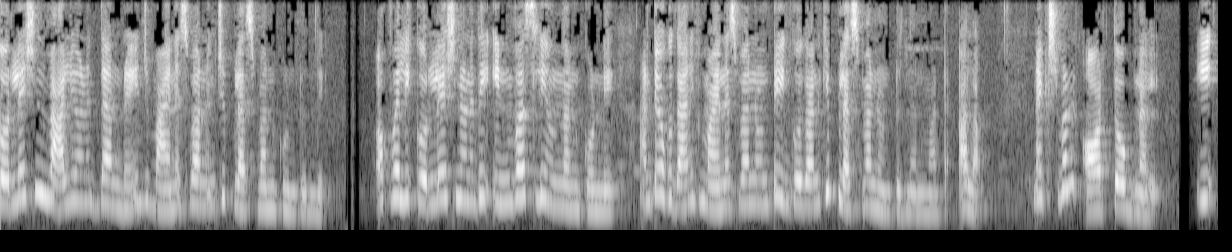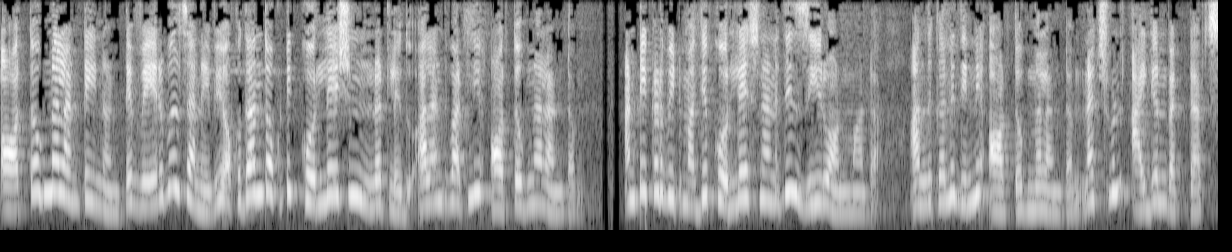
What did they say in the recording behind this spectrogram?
కొరిలేషన్ వాల్యూ అనేది దాని రేంజ్ మైనస్ వన్ నుంచి ప్లస్ వన్కు ఉంటుంది. ఒకవేళ ఈ కొరిలేషన్ అనేది ఇన్వర్స్లీ ఉందనుకోండి అంటే ఒక దానికి మైనస్ వన్ ఉంటే ఇంకో దానికి ప్లస్ వన్ ఉంటుంది అనమాట అలా. నెక్స్ట్ వన్ ఆర్థోగ్నల్ ఈ ఆర్థోగ్నల్ అంటే ఏంటంటే వేరియబుల్స్ అనేవి ఒకదానితో ఒకటి కొరిలేషన్ ఉండట్లేదు. అలాంటి వాటిని ఆర్థోగ్నల్ అంటాం. అంటే ఇక్కడ వీటి మధ్య కొరిలేషన్ అనేది జీరో అన్నమాట. అందుకని దీన్ని ఆర్థోగ్నల్ అంటాం. నెక్స్ట్ వన్ ఐగన్ వెక్టర్స్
